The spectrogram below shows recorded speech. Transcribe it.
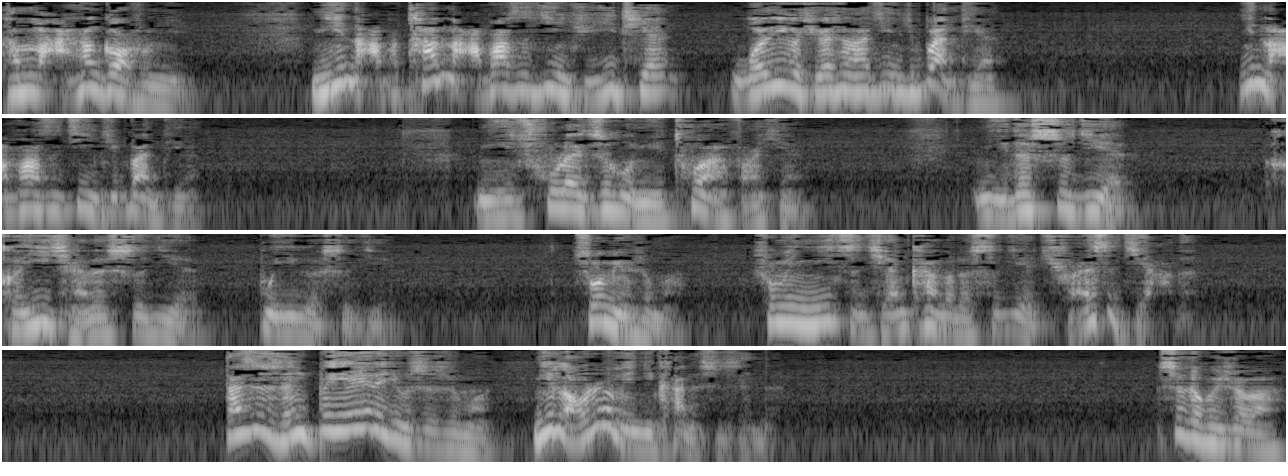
他马上告诉你，你哪怕他哪怕是进去一天，我的一个学生他进去半天，你哪怕是进去半天，你出来之后，你突然发现你的世界和以前的世界不一个世界。说明什么？说明你之前看到的世界全是假的。但是人悲哀的就是什么？你老认为你看的是真的，是这回事吧？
